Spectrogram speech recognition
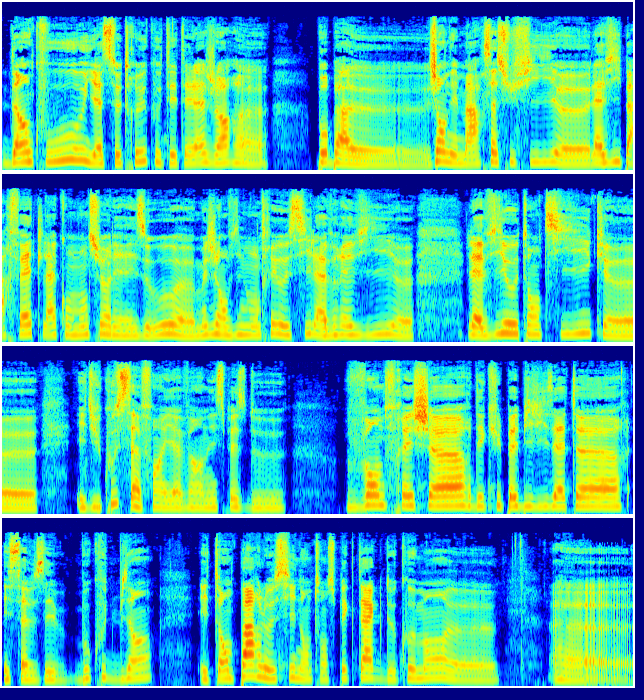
d'un coup il y a ce truc où t'étais là genre euh, bon bah euh, j'en ai marre, ça suffit, euh, la vie parfaite là qu'on monte sur les réseaux. Euh, moi j'ai envie de montrer aussi la vraie vie, euh, la vie authentique. Et du coup ça, enfin il y avait un espèce de vent de fraîcheur, déculpabilisateur, et ça faisait beaucoup de bien. Et t'en parles aussi dans ton spectacle de comment euh, euh,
